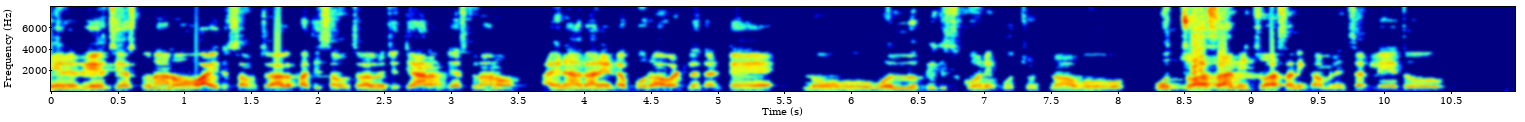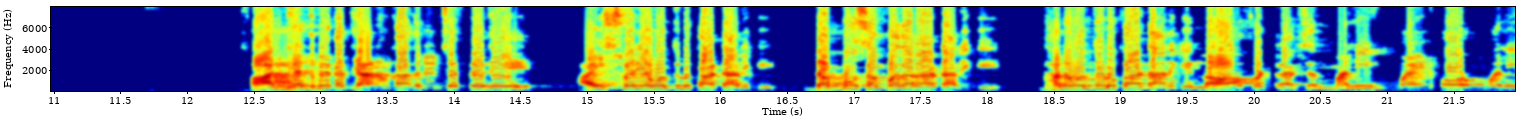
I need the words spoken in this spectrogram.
నేను రే చేస్తున్నాను ఐదు సంవత్సరాలు పది సంవత్సరాల నుంచి ధ్యానం చేస్తున్నాను అయినా కానీ డబ్బు రావట్లేదంటే నువ్వు ఒళ్ళు బిగుసుకొని కూర్చుంటున్నావు. ఉచ్ఛ్వాస నిశ్వాసాన్ని గమనించట్లేదు. ఆధ్యాత్మిక ధ్యానం కాదు నేను చెప్పేది. ఐశ్వర్యవంతుడు కావటానికి డబ్బు సంపద రావటానికి ధనవంతుడు కావటానికి law of attraction money mind power money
